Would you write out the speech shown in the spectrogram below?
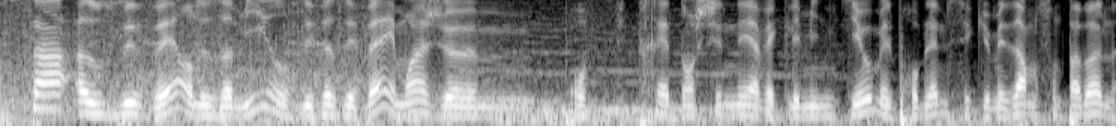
ça c'est vert les amis, c'est fait, c'est fait Et moi je profiterai d'enchaîner avec les mines Kyo Mais le problème c'est que mes armes sont pas bonnes.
